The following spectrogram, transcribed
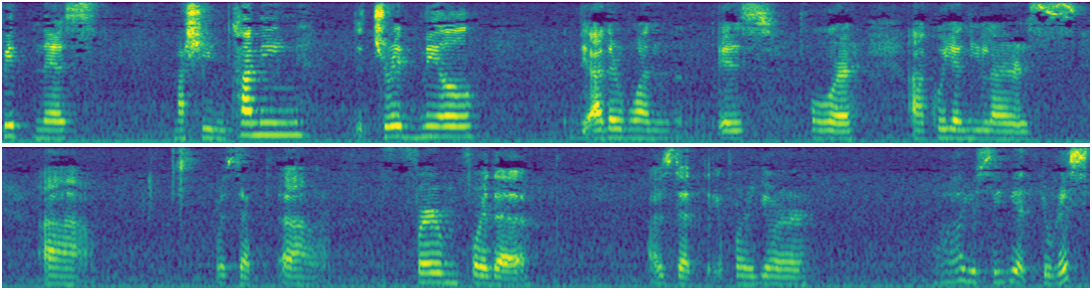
fitness machine coming, the treadmill. The other one is for uh, Kuya Nilar's, uh, what's that, uh, firm for the how's that for your oh you see it your wrist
